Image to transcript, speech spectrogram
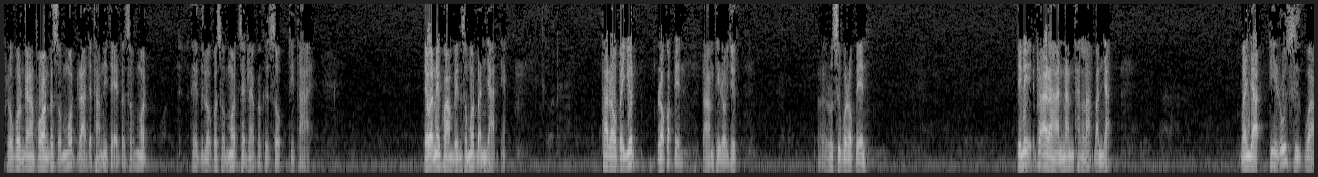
พระพลกนพรก็สมมติ ราชธรรมนิเทศก็สมมติ เทศติโลกก็สมมติ เสร็จแล้วก็คือศพที่ตาย แต่ว่าในความเป็นสมมติบัญญัติเนี่ย ถ้าเราไปยึดเราก็เป็นตามที่เรายึด รู้สึกว่าเราเป็น ทีนี้พระอาหารหันต์นั้นท่านละบัญญัติ บัญญัติที่รู้สึกว่า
